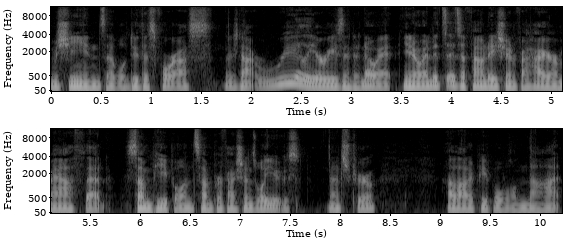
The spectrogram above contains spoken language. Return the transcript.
machines that will do this for us. There's not really a reason to know it, you know, and it's it's a foundation for higher math that some people in some professions will use. That's true. A lot of people will not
